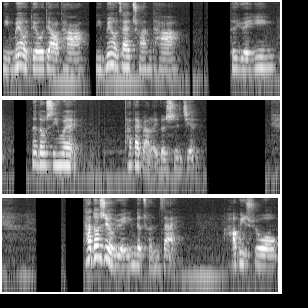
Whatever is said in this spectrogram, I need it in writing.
你没有丢掉它，你没有再穿它的原因。那都是因为它代表了一个事件，它都是有原因的存在。好比说，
